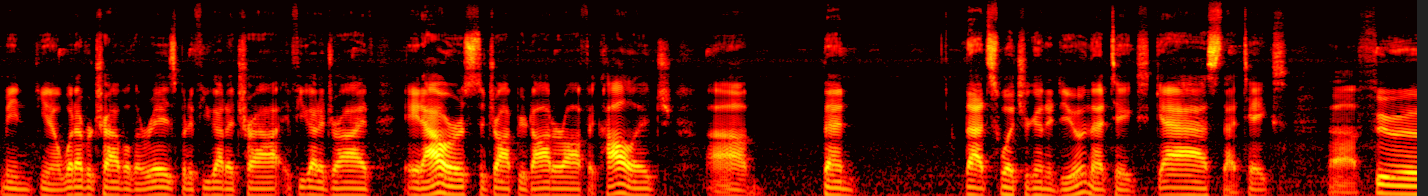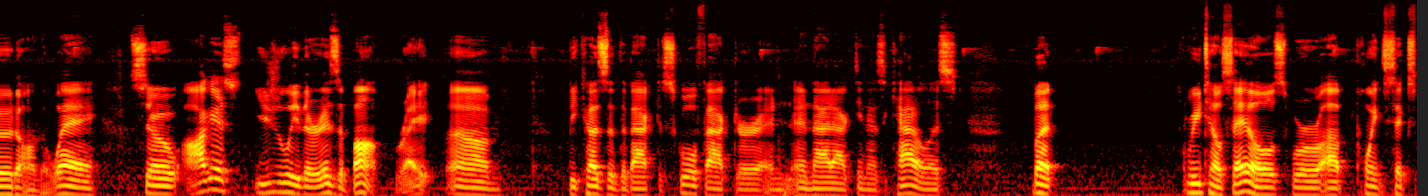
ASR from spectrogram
I mean, you know, whatever travel there is. But if you got to try, if you got to drive eight hours to drop your daughter off at college, um, then that's what you're going to do, and that takes gas, that takes uh, food on the way. So August usually there is a bump, right? Um, because of the back to school factor and, and that acting as a catalyst. But retail sales were up 0.6,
